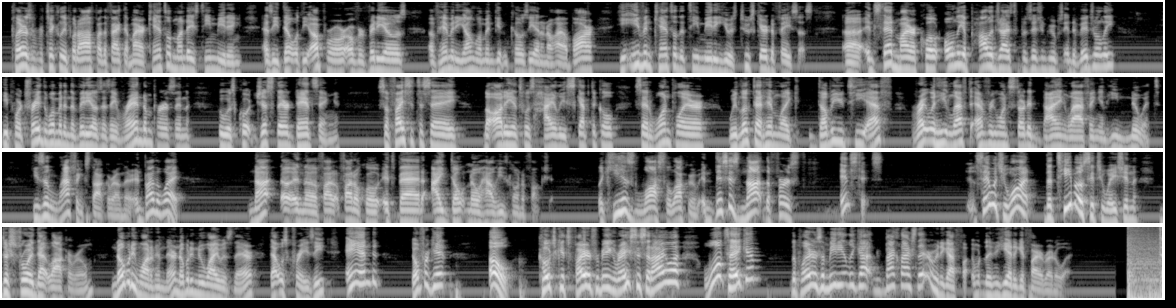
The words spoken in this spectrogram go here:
Players were particularly put off by the fact that Meyer canceled Monday's team meeting as he dealt with the uproar over videos of him and a young woman getting cozy at an Ohio bar. He even canceled the team meeting. He was too scared to face us. Uh, instead, Meyer, quote, only apologized to position groups individually. He portrayed the woman in the videos as a random person who was, quote, just there dancing. Suffice it to say, the audience was highly skeptical. Said one player, we looked at him like, WTF? Right when he left, everyone started dying laughing, and he knew it. He's a laughing stock around there. And by the way, not uh, in the final, final quote, it's bad. I don't know how he's going to function. Like he has lost the locker room, and this is not the first instance. Say what you want, the Tebow situation destroyed that locker room. Nobody wanted him there. Nobody knew why he was there. That was crazy. And don't forget, oh, coach gets fired for being racist at Iowa. We'll take him. The players immediately got backlash there when he got when he had to get fired right away.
